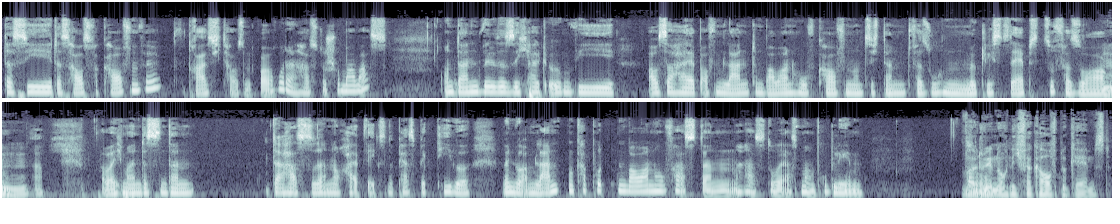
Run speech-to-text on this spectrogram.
dass sie das Haus verkaufen will für 30.000 Euro. Dann hast du schon mal was. Und dann will sie sich halt irgendwie außerhalb auf dem Land einen Bauernhof kaufen und sich dann versuchen, möglichst selbst zu versorgen. Mhm. Ja. Aber ich meine, das sind dann da hast du dann noch halbwegs eine Perspektive. Wenn du am Land einen kaputten Bauernhof hast, dann hast du erstmal ein Problem. Weil so. du den auch nicht verkauft bekämst.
